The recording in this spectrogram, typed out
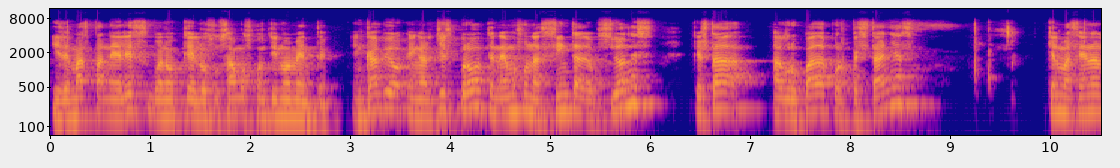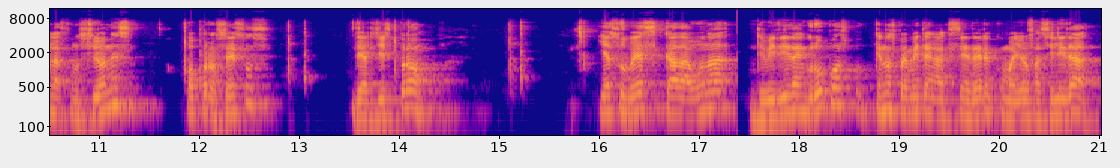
y demás paneles, bueno, que los usamos continuamente. En cambio, en ArcGIS Pro tenemos una cinta de opciones que está agrupada por pestañas que almacenan las funciones o procesos de ArcGIS Pro y a su vez cada una dividida en grupos que nos permiten acceder con mayor facilidad.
